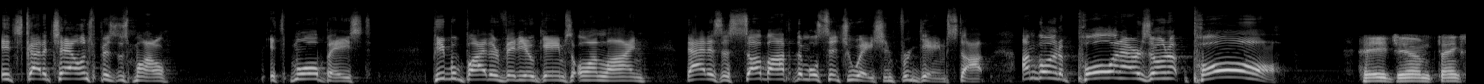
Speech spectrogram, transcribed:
it's got a challenge business model. It's mall based. People buy their video games online. That is a suboptimal situation for GameStop. I'm going to Paul in Arizona. Paul. Hey, Jim. Thanks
